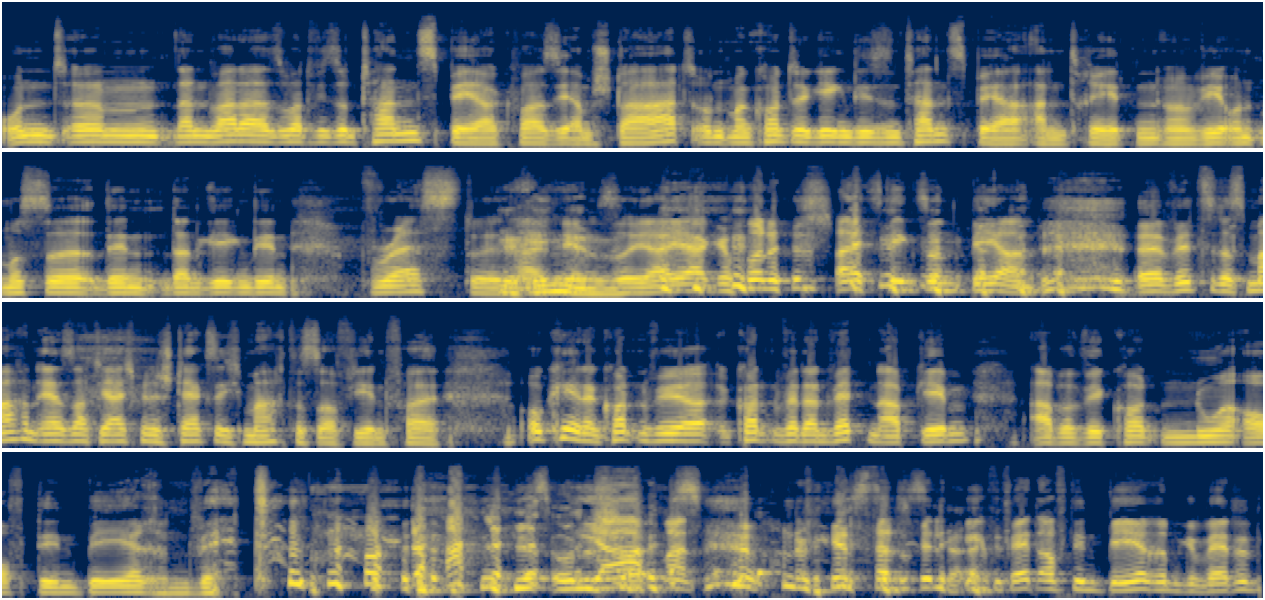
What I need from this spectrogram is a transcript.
und ähm, dann war da so was wie so ein Tanzbär quasi am Start und man konnte gegen diesen Tanzbär antreten irgendwie und musste den dann gegen den wresteln halt eben so. Ja, ja, ohne Scheiß gegen so einen Bären. Äh, willst du das machen? Er sagt, ja, ich bin der Stärkste, ich mach das auf jeden Fall. Okay, dann konnten wir, konnten wir dann Wetten abgeben, aber wir konnten nur auf den Bären wetten. Jetzt ohne ja, Scheiß. Mann. Und wir sind natürlich fett auf den Bären gewettet.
